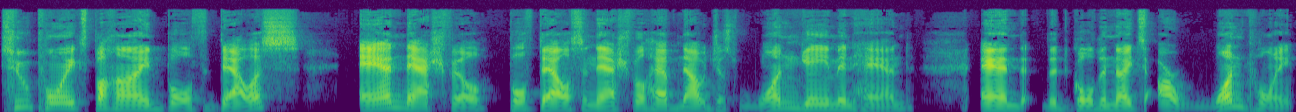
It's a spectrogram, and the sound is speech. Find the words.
two points behind both Dallas and Nashville. Both Dallas and Nashville have now just one game in hand, and the Golden Knights are one point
